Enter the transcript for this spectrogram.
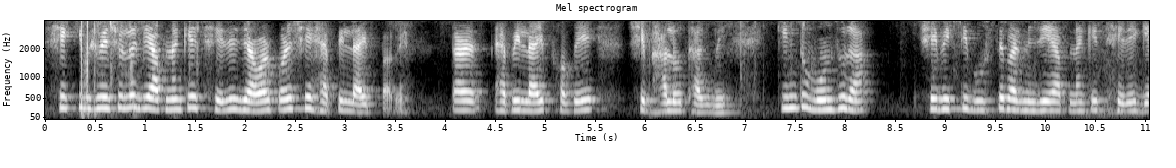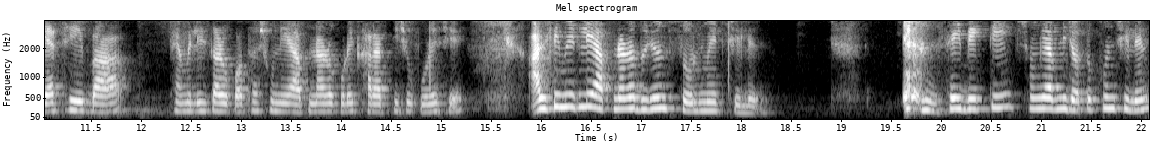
সে কি ভেবেছিল যে আপনাকে ছেড়ে যাওয়ার পরে সে হ্যাপি লাইফ পাবে? তার হ্যাপি লাইফ হবে, সে ভালো থাকবে। কিন্তু বন্ধুরা সেই ব্যক্তি বুঝতে পারেনি যে আপনাকে ছেড়ে গেছে বা ফ্যামিলির কারও কথা শুনে আপনার ওপরে খারাপ কিছু করেছে। আলটিমেটলি আপনারা দুজন সোলমেট ছিলেন। সেই ব্যক্তির সঙ্গে আপনি যতক্ষণ ছিলেন,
